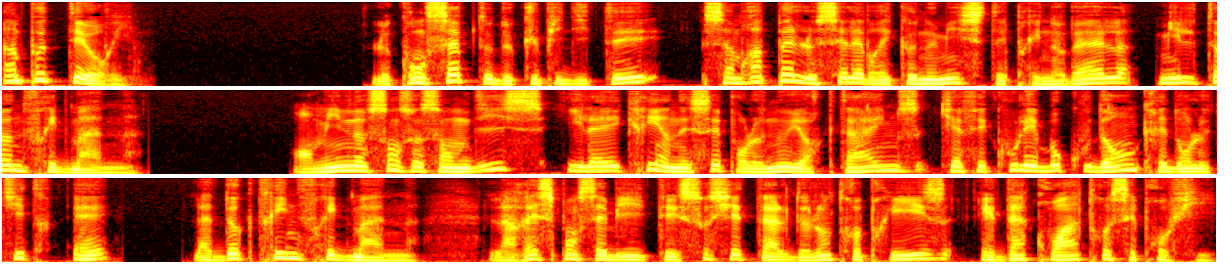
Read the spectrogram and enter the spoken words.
un peu de théorie. Le concept de cupidité, ça me rappelle le célèbre économiste et prix Nobel Milton Friedman. En 1970, il a écrit un essai pour le New York Times qui a fait couler beaucoup d'encre et dont le titre est La doctrine Friedman, la responsabilité sociétale de l'entreprise est d'accroître ses profits.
